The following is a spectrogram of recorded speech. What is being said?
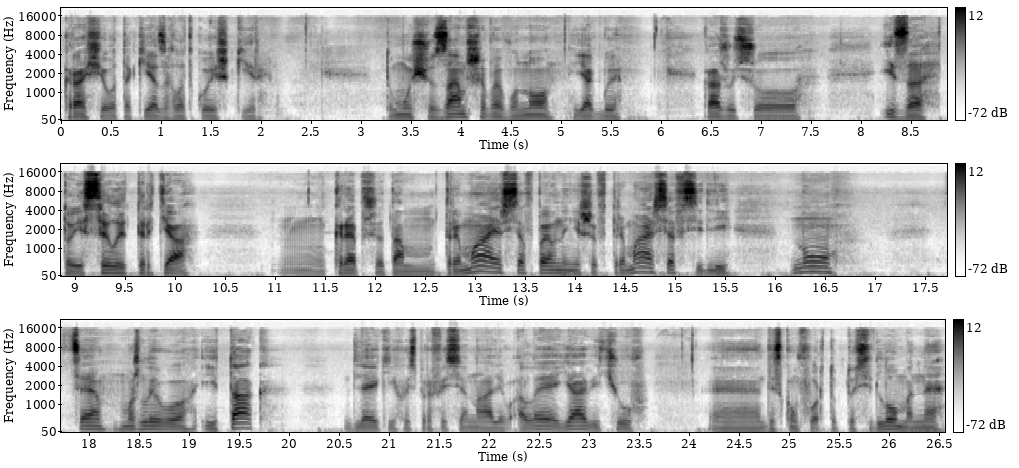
краще отаке з гладкої шкіри. Тому що замшеве, воно, якби кажуть, що із-за тої сили тертя крепше там тримаєшся, впевненіше втримаєшся в сідлі. Ну, це можливо і так для якихось професіоналів, але я відчув е, дискомфорт. Тобто сідло мене.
